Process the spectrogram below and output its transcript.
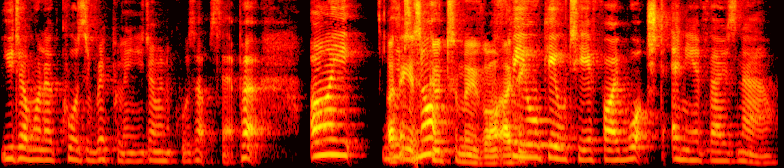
you don't want to cause a ripple and you don't want to cause upset. But I I would think it's not good to move on. I think feel guilty if I watched any of those now.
